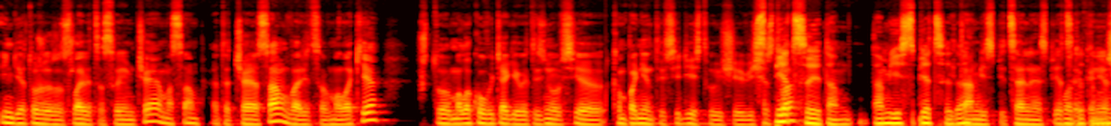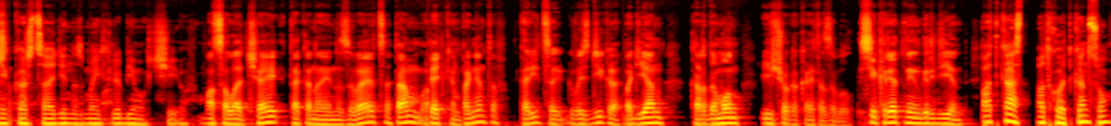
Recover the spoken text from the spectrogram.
Индия тоже славится своим чаем, асам. Этот чай асам варится в молоке что молоко вытягивает из него все компоненты, все действующие вещества. Специи там, там есть специи, и да? Там есть специальная специя, вот это, конечно. мне кажется, один из моих любимых чаев. Масала чай, так она и называется. Там пять компонентов. Корица, гвоздика, бадьян, кардамон и еще какая-то забыл. Секретный ингредиент. Подкаст подходит к концу.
